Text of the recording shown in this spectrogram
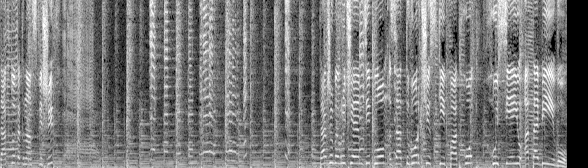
Так, кто-то к нам спешит. Также мы вручаем диплом за творческий подход Хусею Атабиеву.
